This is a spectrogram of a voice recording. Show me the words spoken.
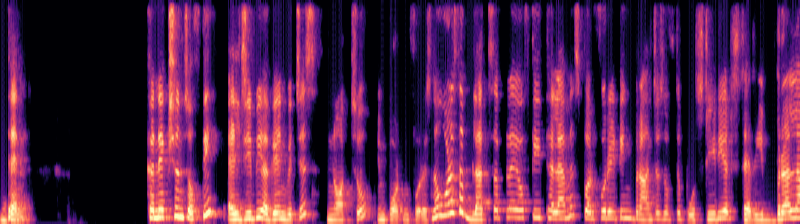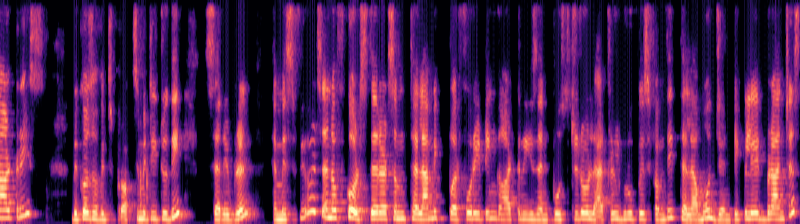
Then connections of the LGB again, which is not so important for us. Now, what is the blood supply of the thalamus? Perforating branches of the posterior cerebral arteries because of its proximity to the cerebral hemispheres. And of course, there are some thalamic perforating arteries and posterolateral group is from the thalamo-geniculate branches,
